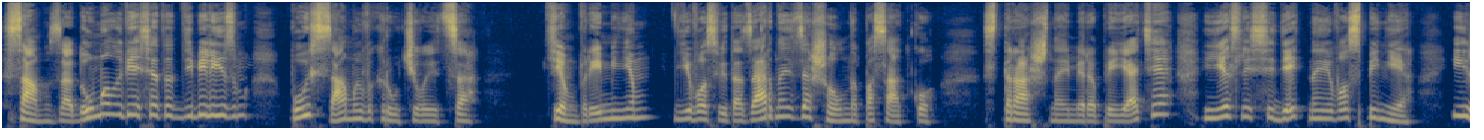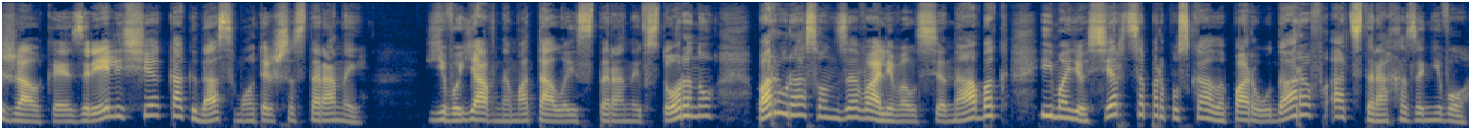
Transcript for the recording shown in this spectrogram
Сам задумал весь этот дебилизм, пусть сам и выкручивается. Тем временем его светозарность зашел на посадку. Страшное мероприятие, если сидеть на его спине, и жалкое зрелище, когда смотришь со стороны. Его явно мотало из стороны в сторону, пару раз он заваливался на бок, и мое сердце пропускало пару ударов от страха за него.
